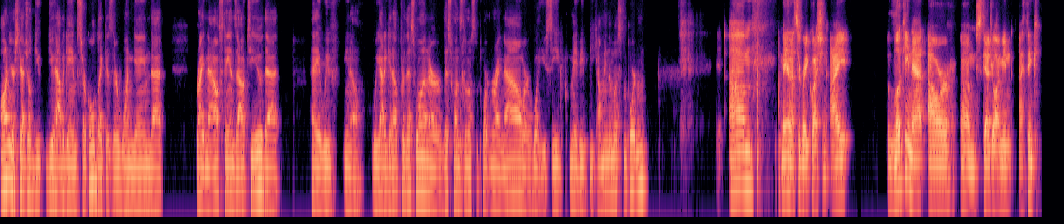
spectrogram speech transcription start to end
on your schedule, do you do you have a game circled? Like, is there one game that right now stands out to you that, hey, we've you know we got to get up for this one, or this one's the most important right now, or what you see maybe becoming the most important? Um, man, that's a great question. I looking at our um, schedule. I mean, I think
